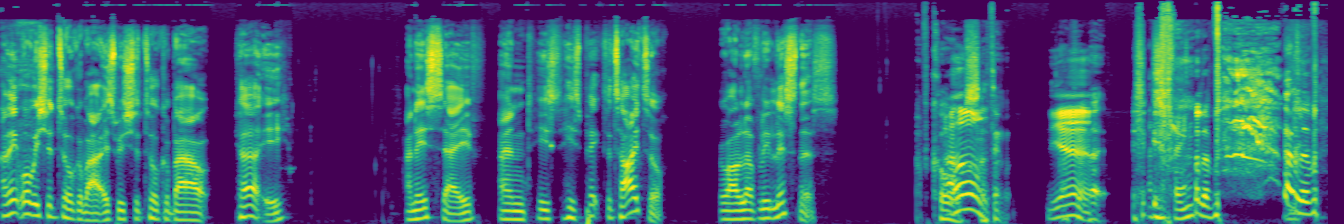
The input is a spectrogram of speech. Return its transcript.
I think what we should talk about is we should talk about Curty and his save, and he's he's picked a title for our lovely listeners. Of course, Oh, I think. Yeah. That's a thing. I love- I love-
